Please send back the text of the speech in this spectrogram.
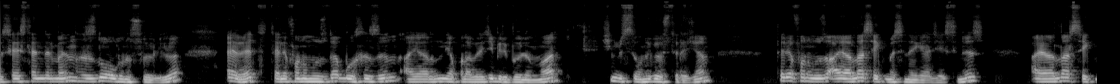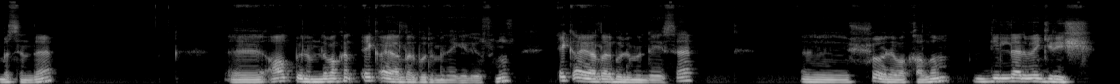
e, seslendirmenin hızlı olduğunu söylüyor. Evet, telefonumuzda bu hızın ayarının yapılabileceği bir bölüm var. Şimdi size onu göstereceğim. Telefonumuzu ayarlar sekmesine geleceksiniz. Ayarlar sekmesinde e, alt bölümde bakın ek ayarlar bölümüne geliyorsunuz. Ek ayarlar bölümünde ise e, şöyle bakalım. Diller ve giriş.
